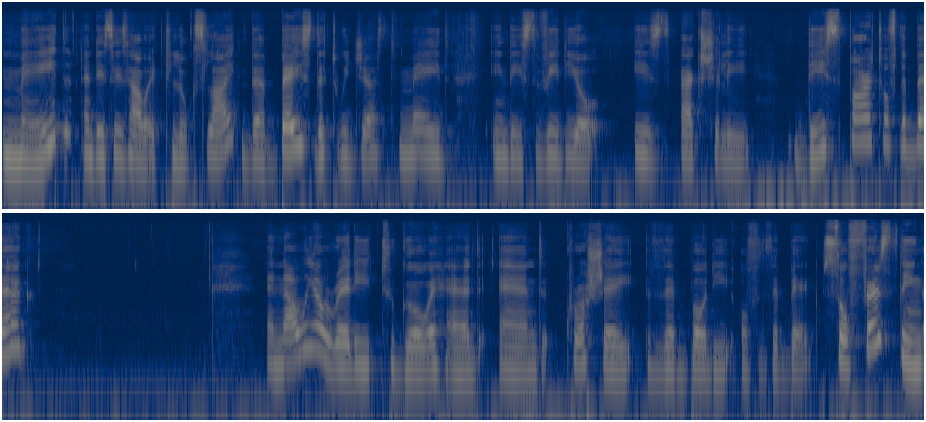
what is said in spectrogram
made, and this is how it looks like. The base that we just made in this video is actually this part of the bag. And now we are ready to go ahead and crochet the body of the bag. So first thing,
